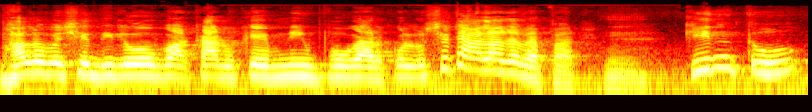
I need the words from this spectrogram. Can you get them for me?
ভালোবেসে দিল বা কারুকে এমনি উপকার করল সেটা আলাদা ব্যাপার। কিন্তু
